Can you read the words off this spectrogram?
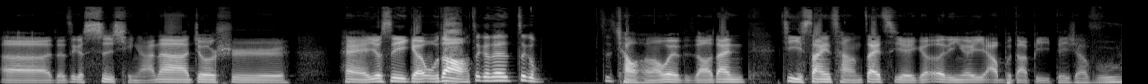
呃的这个事情啊，那就是嘿，又是一个舞蹈，这个的这个。是巧合啊，我也不知道。但继上一场再次有一个二零二一阿布达比 Deja Vu，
